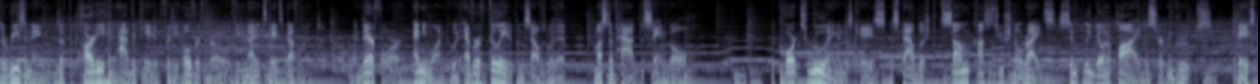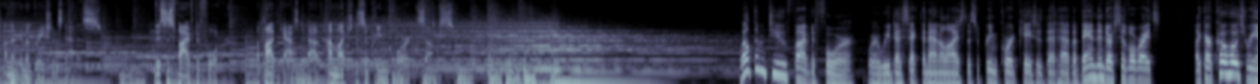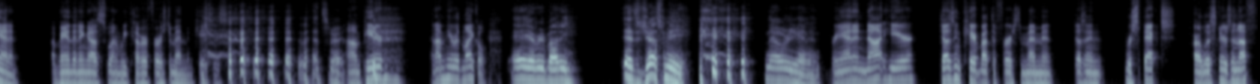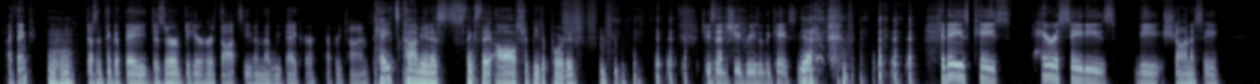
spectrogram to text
The reasoning was that the party had advocated for the overthrow of the United States government, and therefore anyone who had ever affiliated themselves with it must have had the same goal. The court's ruling in this case established that some constitutional rights simply don't apply to certain groups based on their immigration status. This is 5 to 4, a podcast about how much the Supreme Court sucks. Welcome to 5 to 4, where we dissect and analyze the Supreme Court cases that have abandoned our civil rights, like our co host Rhiannon, abandoning us when we cover First Amendment cases. That's right. I'm Peter, and I'm here with Michael. Hey, everybody. It's just me. no Rhiannon. Rhiannon, not here, doesn't care about the First Amendment, doesn't respect our listeners enough, I think. Mm-hmm. Doesn't think that they deserve to hear her thoughts, even though we beg her every time. Hates communists, thinks they all should be deported. she said she agrees with the case. Yeah. Today's case Harisiades v. Shaughnessy.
